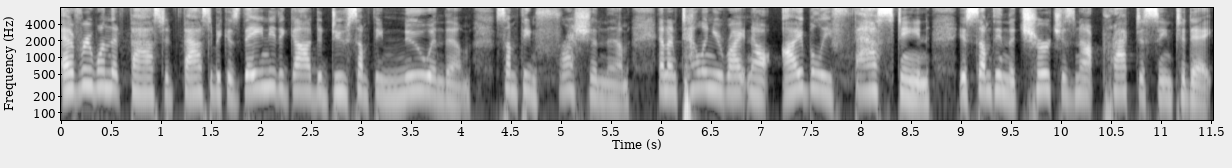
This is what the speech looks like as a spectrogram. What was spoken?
Everyone that fasted, fasted because they needed God to do something new in them, something fresh in them. And I'm telling you right now, I believe fasting is something the church is not practicing today.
